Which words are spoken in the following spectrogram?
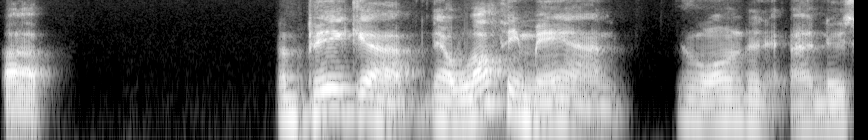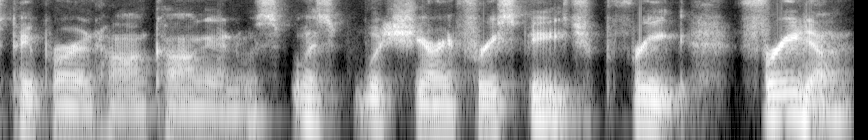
Uh, a big, uh, a wealthy man who owned a newspaper in Hong Kong and was was was sharing free speech, free freedom,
